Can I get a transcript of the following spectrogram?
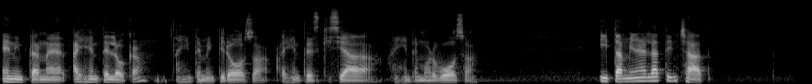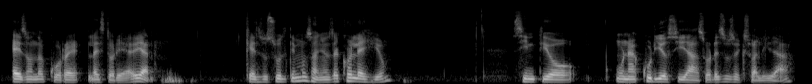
en internet hay gente loca, hay gente mentirosa, hay gente desquiciada, hay gente morbosa. Y también en el Latin Chat es donde ocurre la historia de Diana, que en sus últimos años de colegio sintió una curiosidad sobre su sexualidad,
